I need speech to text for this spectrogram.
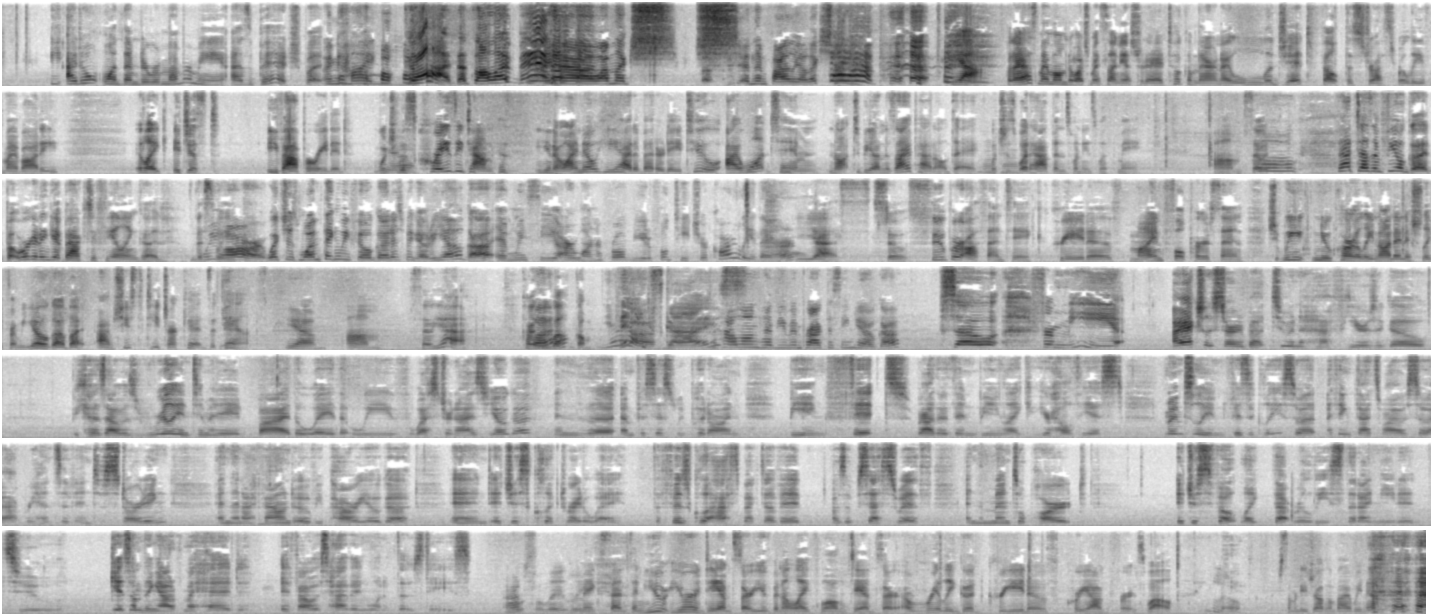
I don't want them to remember me as a bitch, but my God, that's all I've been. I know. I'm like shh, shh, and then finally I'm like shut up. yeah. But I asked my mom to watch my son yesterday. I took him there and I legit felt the stress relieve my body. It, like it just evaporated, which was crazy town because, you know, I know he had a better day too. I want to him not to be on his iPad all day, which is mm-hmm. what happens when he's with me. Um, so Oh, that doesn't feel good, but we're going to get back to feeling good this we week. We are, which is one thing we feel good as we go to yoga and we see our wonderful, beautiful teacher Carly there. Yes. So super authentic, creative, mindful person. She, we knew Carly not initially from yoga, but um, she used to teach our kids at dance. Yeah. Um, so yeah, Carly, But- welcome. Yeah. Thanks, guys. How long have you been practicing yoga? So, for me, I actually started about two and a half years ago because I was really intimidated by the way that we've westernized yoga and the emphasis we put on being fit rather than being like your healthiest mentally and physically. So, I, think that's why I was so apprehensive into starting. And then I mm-hmm. found Ovi Power Yoga and it just clicked right away. The physical aspect of it, I was obsessed with, and the mental part it just felt like that release that I needed to get something out of my head if I was having one of those days. Absolutely. Makes sense. And you, you're a dancer. You've been a lifelong dancer, a really good creative choreographer as well. Hello. There's somebody jogging by. We know.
